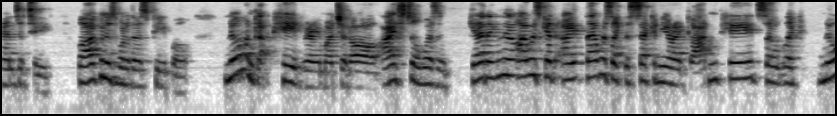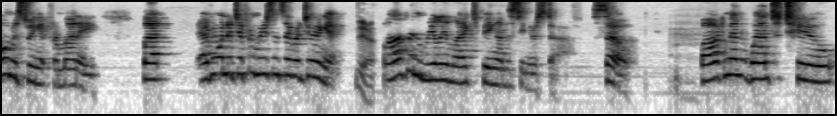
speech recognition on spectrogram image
entity. Bogman is one of those people no one got paid very much at all. I still wasn't getting. No, I was getting. I, that was like the second year I'd gotten paid. So like no one was doing it for money, but everyone had different reasons they were doing it. Yeah. Bogman really liked being on the senior staff. So Bogman went to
